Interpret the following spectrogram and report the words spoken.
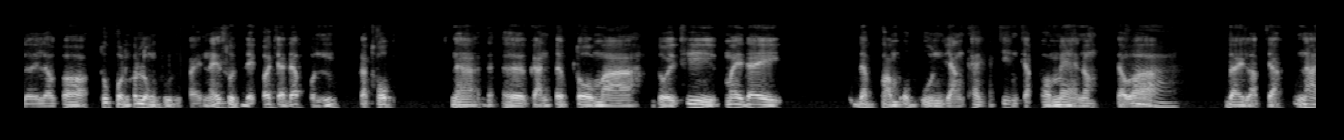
เลย แล้วก็ทุกคนก็ลงทุนไปในที่สุดเด็กก็จะได้ผลกระทบนะฮะเอ่อการเติบโตมาโดยที่ไม่ได้ได้รับความอบอุ่นอย่างแท้จริงจากพ่อแม่เนาะแต่ว่าค่ะได้รับจากหน้า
